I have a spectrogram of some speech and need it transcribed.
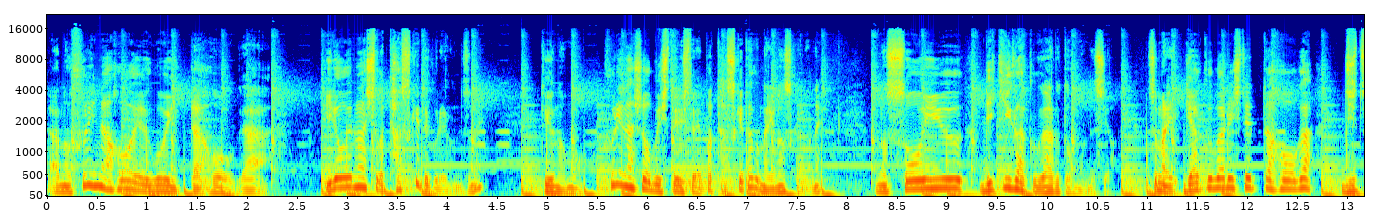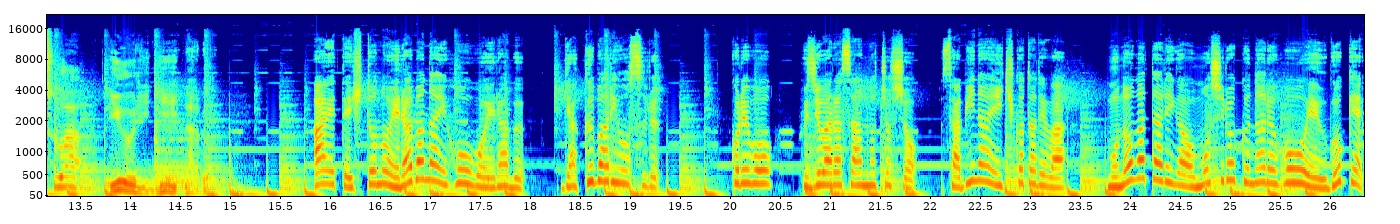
あの不利な方へ動いた方がいろいろな人が助けてくれるんですね。っていうのも不利な勝負してる人はやっぱ助けたくなりますからね。のそういう力学があると思うんですよ。つまり逆張りしていった方が実は有利になる。あえて人の選ばない方を選ぶ。逆張りをする。これを藤原さんの著書「錆びない生き方」では物語が面白くなる方へ動け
